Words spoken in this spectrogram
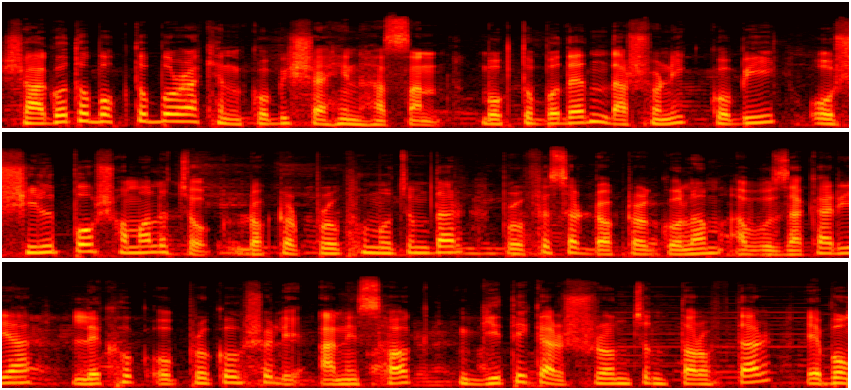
স্বাগত বক্তব্য রাখেন কবি শাহিন হাসান। বক্তব্য দেন দার্শনিক কবি ও শিল্প সমালোচক doctor Prabhu Majumdar, professor doctor Golam Abu Zakaria, লেখক ও প্রকৌশলী আনিস হক, গীতিকার সুরঞ্জন তরফদার এবং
